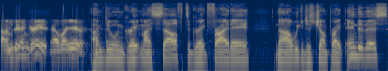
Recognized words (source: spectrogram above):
I'm doing great. How about you? I'm doing great myself. It's a great Friday. Now we could just jump right into this.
